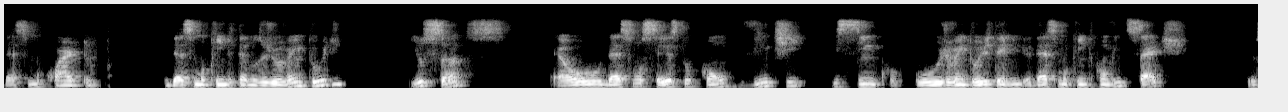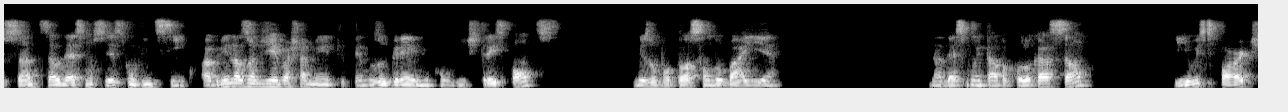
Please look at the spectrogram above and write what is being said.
décimo quarto. Décimo quinto temos o Juventude e o Santos, é o 16 com 25. O Juventude tem o 15 com 27 e o Santos é o 16 com 25. Abrindo a zona de rebaixamento, temos o Grêmio com 23 pontos, mesma pontuação do Bahia na 18ª colocação, e o Sport,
